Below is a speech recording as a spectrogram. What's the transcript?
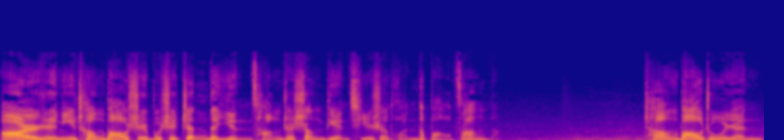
阿尔日尼城堡是不是真的隐藏着圣殿骑士团的宝藏呢？城堡主人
